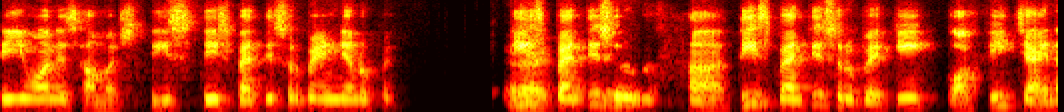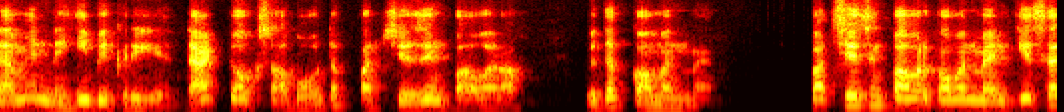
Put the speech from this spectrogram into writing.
Three yuan is how much? तीस तीस, पैंतीस रुपए इंडियन रुपए। तीस पैंतीस रुपए हाँ तीस पैंतीस रुपए की कॉफ़ी चाइना में नहीं बिक रही है। That talks about the purchasing power of with common man purchasing power common man की सर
